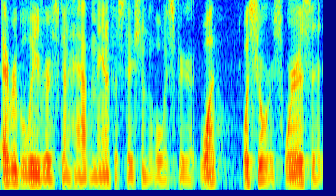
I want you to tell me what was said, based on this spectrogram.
Every believer is going to have a manifestation of the Holy Spirit. What? What's yours? Where is it?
